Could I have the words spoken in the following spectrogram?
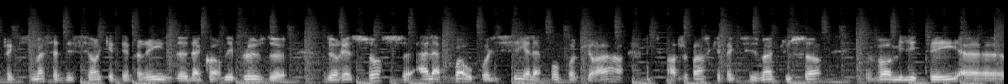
effectivement cette décision qui a été prise de- d'accorder plus de, de ressources à la fois aux policiers et à la fois aux procureurs. Alors, je pense qu'effectivement, tout ça va militer euh,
